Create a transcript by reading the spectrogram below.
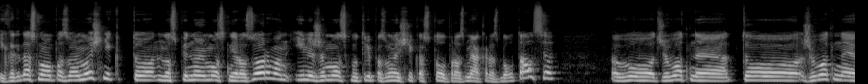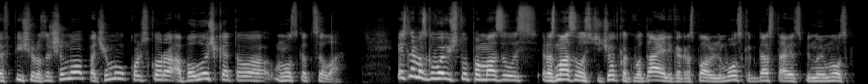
И когда снова позвоночник, то но спиной мозг не разорван, или же мозг внутри позвоночника столб размяк разболтался, вот, животное, то животное в пищу разрешено. Почему? Коль скоро оболочка этого мозга цела. Если мозговое вещество помазалось, размазалось, течет, как вода или как расплавленный мозг, когда ставят спиной мозг,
